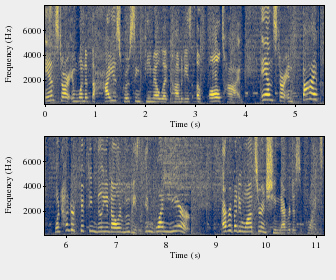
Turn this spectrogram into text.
and star in one of the highest grossing female led comedies of all time, and star in five $150 million movies in one year. Everybody wants her and she never disappoints.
